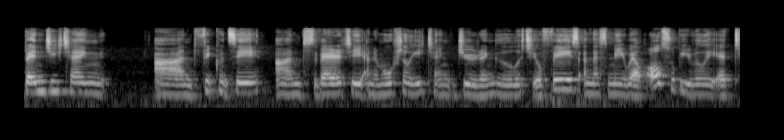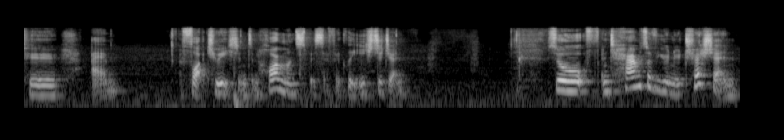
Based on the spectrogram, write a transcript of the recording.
binge eating and frequency and severity and emotional eating during the luteal phase, and this may well also be related to um, fluctuations in hormones, specifically estrogen. So, in terms of your nutrition,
